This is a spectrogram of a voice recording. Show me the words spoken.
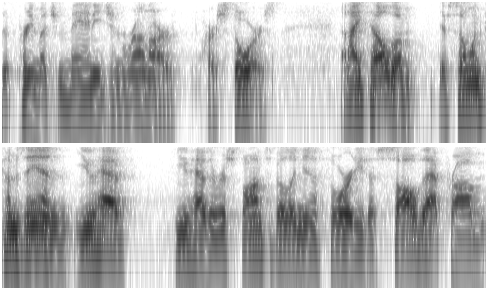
that pretty much manage and run our, our stores, and I tell them if someone comes in, you have you have the responsibility and authority to solve that problem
